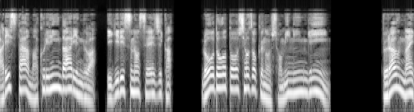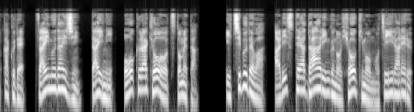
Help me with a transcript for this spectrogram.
アリスター・マクリーン・ダーリングは、イギリスの政治家。労働党所属の庶民議員。ブラウン内閣で、財務大臣、第2、大倉卿を務めた。一部では、アリステア・ダーリングの表記も用いられる。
